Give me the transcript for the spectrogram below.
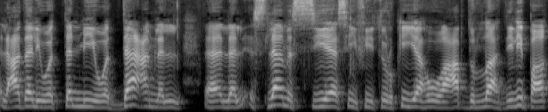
العداله والتنمية والداعم للإسلام السياسي في تركيا هو عبد الله ديليباك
